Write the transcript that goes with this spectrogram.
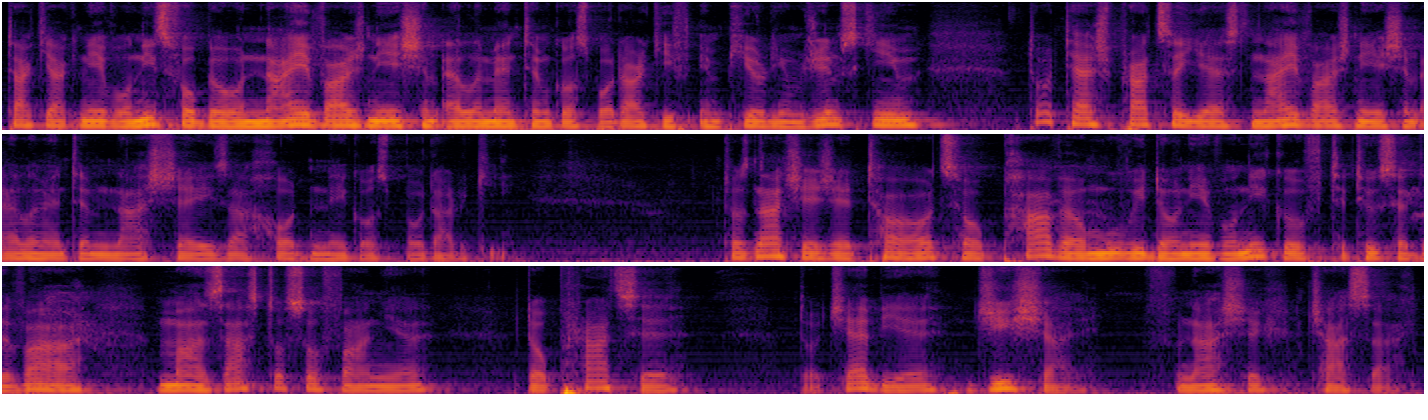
Tak jak niewolnictwo było najważniejszym elementem gospodarki w Imperium Rzymskim, to też praca jest najważniejszym elementem naszej zachodniej gospodarki. To znaczy, że to, co Paweł mówi do niewolników Tytusa 2, ma zastosowanie do pracy, do ciebie dzisiaj, w naszych czasach.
